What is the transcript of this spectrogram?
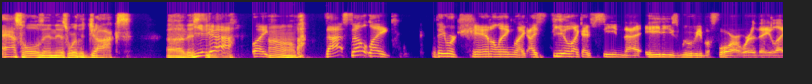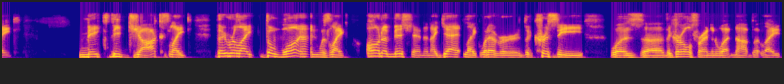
assholes in this were the jocks. Uh, this Yeah. season. Like Oh, that felt like they were channeling like I feel like I've seen that 80s movie before where they like make the jocks like they were like the one was like on a mission and I get like whatever the Chrissy was uh the girlfriend and whatnot but like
